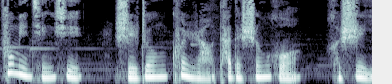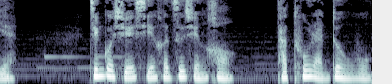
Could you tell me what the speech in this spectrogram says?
负面情绪始终困扰他的生活和事业。经过学习和咨询后，他突然顿悟：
